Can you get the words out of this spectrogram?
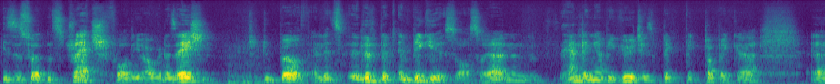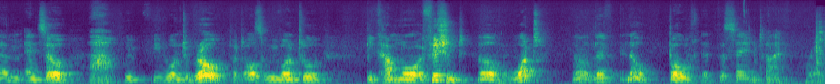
is a certain stretch for the organization to do both, and it's a little bit ambiguous also. Yeah, and handling ambiguity is a big, big topic. Yeah? Um, and so ah, we, we want to grow, but also we want to become more efficient. No, what? No, no, both at the same time. Right.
